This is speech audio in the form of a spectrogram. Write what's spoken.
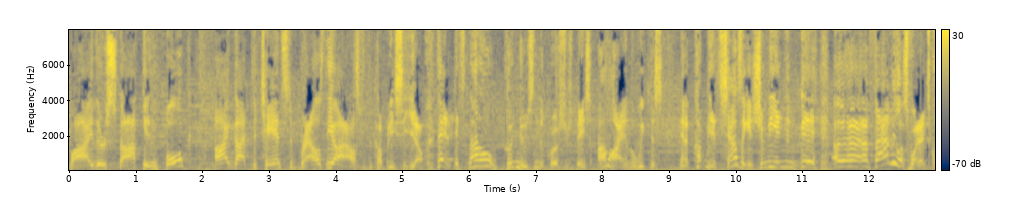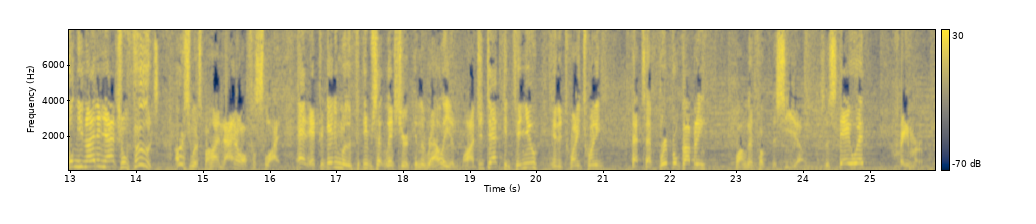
buy their stock in bulk? I got the chance to browse the aisles with the company CEO. Then, it's not all good news in the grocery space. I'm eyeing the weakness in a company that sounds like it should be a, a, a, fabulous one. It's called United Natural Foods. I want to see what's behind that awful slide. And after getting more than 50% last year, can the rally in Logitech continue into 2020? That's that peripheral company. Well, I'm going to talk to the CEO. So stay with Cramer.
